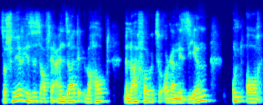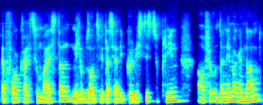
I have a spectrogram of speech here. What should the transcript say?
so schwierig ist es auf der einen Seite überhaupt eine Nachfolge zu organisieren und auch erfolgreich zu meistern. Nicht umsonst wird das ja die Königsdisziplin äh, für Unternehmer genannt.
